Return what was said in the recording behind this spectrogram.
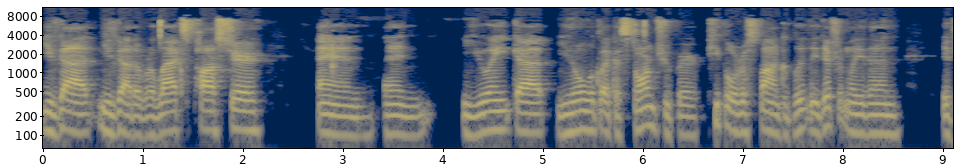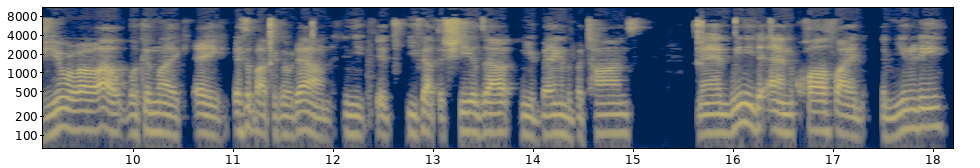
you've got you've got a relaxed posture, and and you ain't got you don't look like a stormtrooper. People respond completely differently than if you were all out looking like, hey, it's about to go down, and you it, you've got the shields out and you're banging the batons, man, we need to end qualified immunity.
